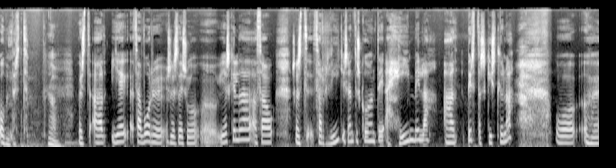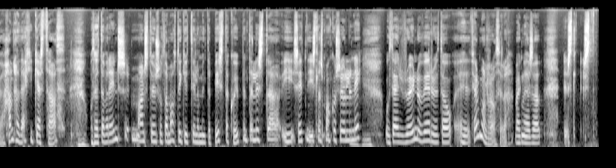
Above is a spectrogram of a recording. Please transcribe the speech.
ofinbært Veist, að ég, það voru eins og uh, ég skilði það að þá sagt, þarf ríkis endurskoðandi að heimila að byrta skýsluna og uh, hann hafði ekki gert það. Og þetta var eins mannstu eins og það mátti ekki til að mynda byrta kaupendalista í setni Íslandsbankasölunni. Og það er í raun og veru þá uh, fjármálráð þeirra vegna þess að sl sl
